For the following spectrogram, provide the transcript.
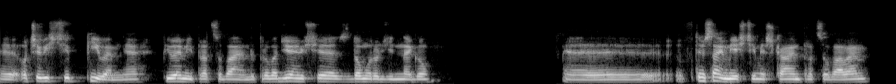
Y, oczywiście piłem, nie? Piłem i pracowałem. Wyprowadziłem się z domu rodzinnego. W tym samym mieście mieszkałem, pracowałem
